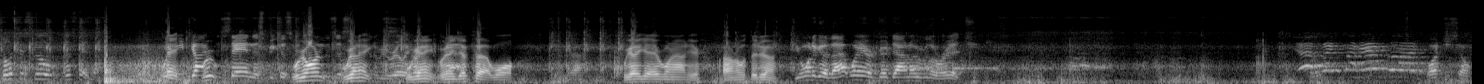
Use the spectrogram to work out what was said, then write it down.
So let's just go this way. then. We Hey, need guys we're- to stay in this because We're going. We're gonna. gonna be really We're gonna. We're gonna get to that wall. Yeah. We gotta get everyone out here. I don't know what they're doing. Do you want to go that way or go down over the ridge? Watch yourself.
